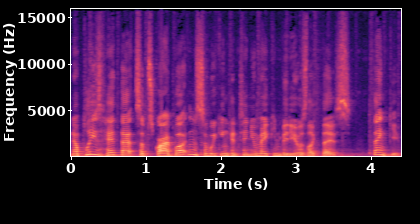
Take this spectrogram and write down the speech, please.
Now please hit that subscribe button so we can continue making videos like this. Thank you.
